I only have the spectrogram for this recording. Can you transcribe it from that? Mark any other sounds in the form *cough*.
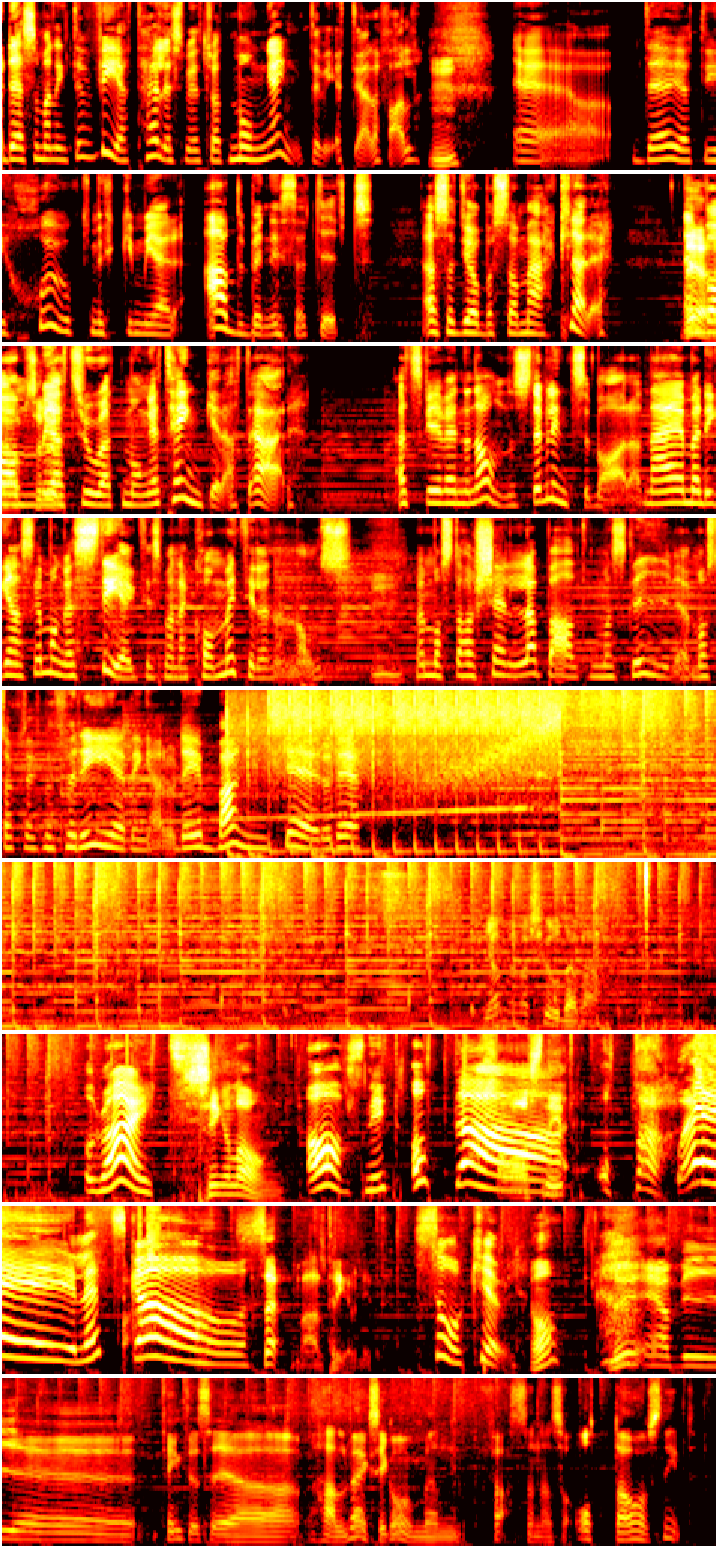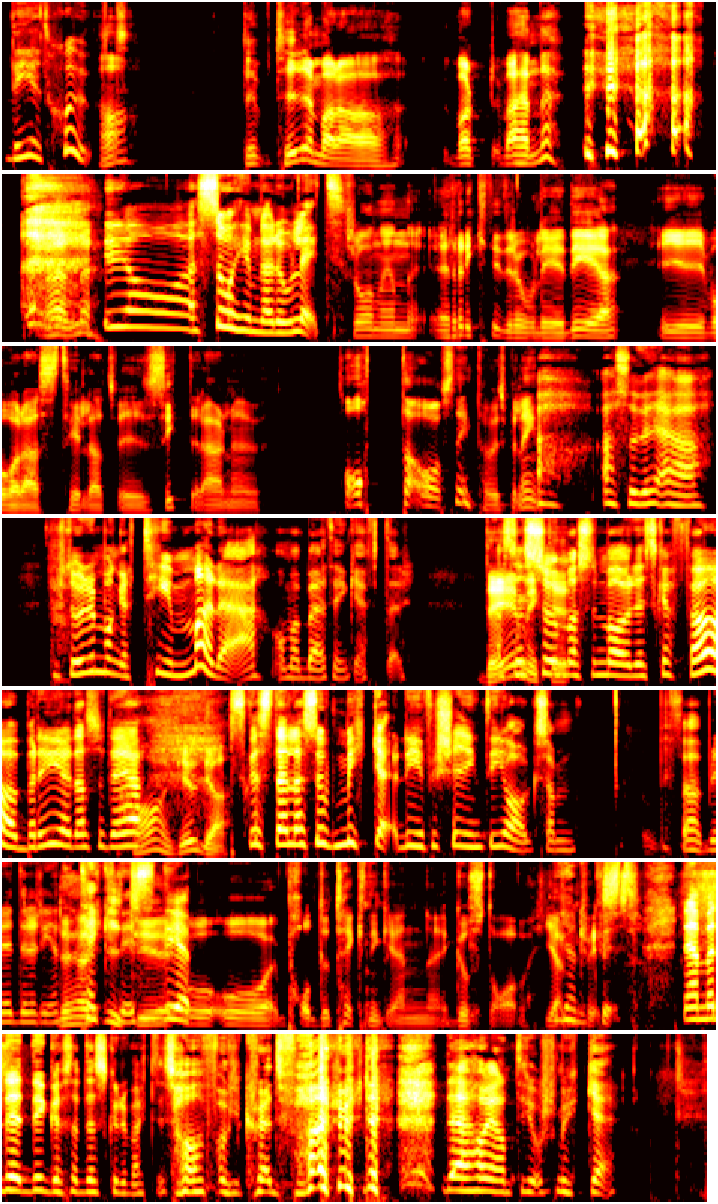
För det som man inte vet heller, som jag tror att många inte vet i alla fall, Mm. eh, det är ju att det är sjukt mycket mer administrativt, alltså att jobba som mäklare, Det än vad absolut. jag tror att många tänker att det är. Att skriva en annons, det är väl inte så bara? Nej men det är ganska många steg tills man har kommit till en annons. Mm. Man måste ha källa på allting man skriver, man måste ha kontakt med föreningar och det är banker och det... Ja men varsågod Ebba. Alright! Sing along. Avsnitt åtta! Avsnitt åtta! Way, let's go! Sen vad trevligt. Så kul! Ja, nu är vi, eh, tänkte säga, halvvägs igång men fasen alltså, åtta avsnitt. Det är helt sjukt. Ja. Det, tiden bara, vart, vad hände? *laughs* vad hände? Ja, så himla roligt. Från en riktigt rolig idé i våras till att vi sitter här nu. Åtta avsnitt har vi spelat in. Ah, Alltså det är... Förstår du hur många timmar det är om man börjar tänka efter? Det är alltså mycket. summa summarum, det ska förberedas och det Ja, gud ja. ska ställas upp mickar. Det är i och för sig inte jag som förbereder rent Det här tekniskt. IT Det, och, och poddteknikern Gustav Hjelmqvist. Nej men det, det Gustav, det ska du faktiskt ha full cred för. *laughs* Det, det har jag inte gjort så mycket.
